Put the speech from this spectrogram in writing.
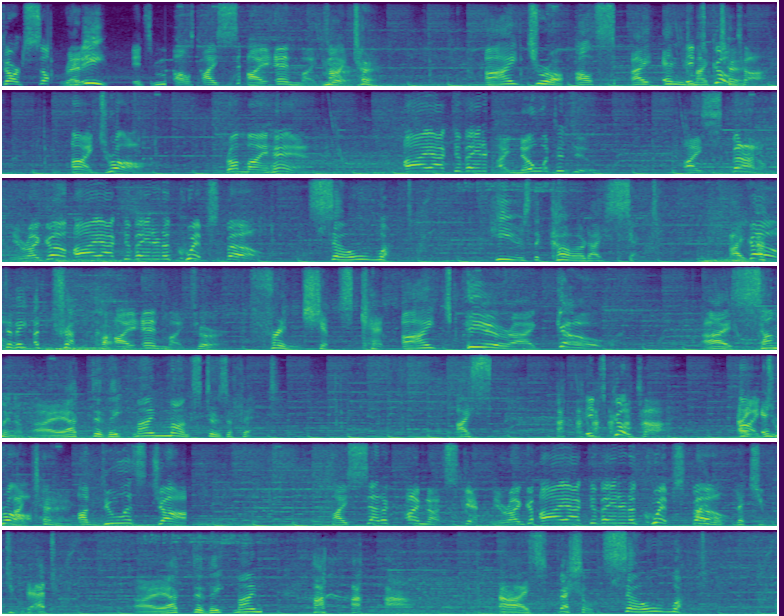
Dark Side. Ready? It's m- I'll I s- I end my turn. My turn. I draw. I'll. S- I end It's my go turn. time. I draw from my hand. I activate it. I know what to do. I battle. Here I go. I activate an equip spell. So what? Here's the card I set. I Go! activate a trap card. I end my turn. Friendships can't. I. Here I go. I summon them. I activate my monster's effect. I. S- It's go time. I I, end draw my turn. a duelist job. I set a. I'm not scared. Here I go. I activate an equip spell. I won't let you do that. I activate my. Ha ha ha! I special. So what?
